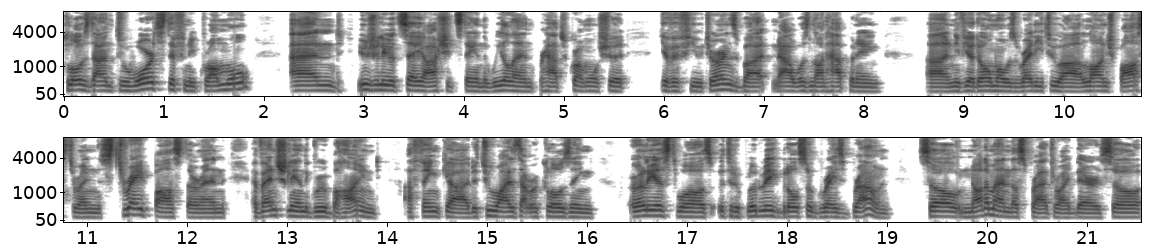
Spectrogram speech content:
closed down towards Stephanie Cromwell. And usually would say I should stay in the wheel and perhaps Cromwell should give a few turns, but that was not happening. Uh, Niewiadoma was ready to uh, launch past her and straight past her, and eventually in the group behind, I think uh, the two riders that were closing earliest was Uttrup Ludwig, but also Grace Brown. So not Amanda Spratt right there. So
